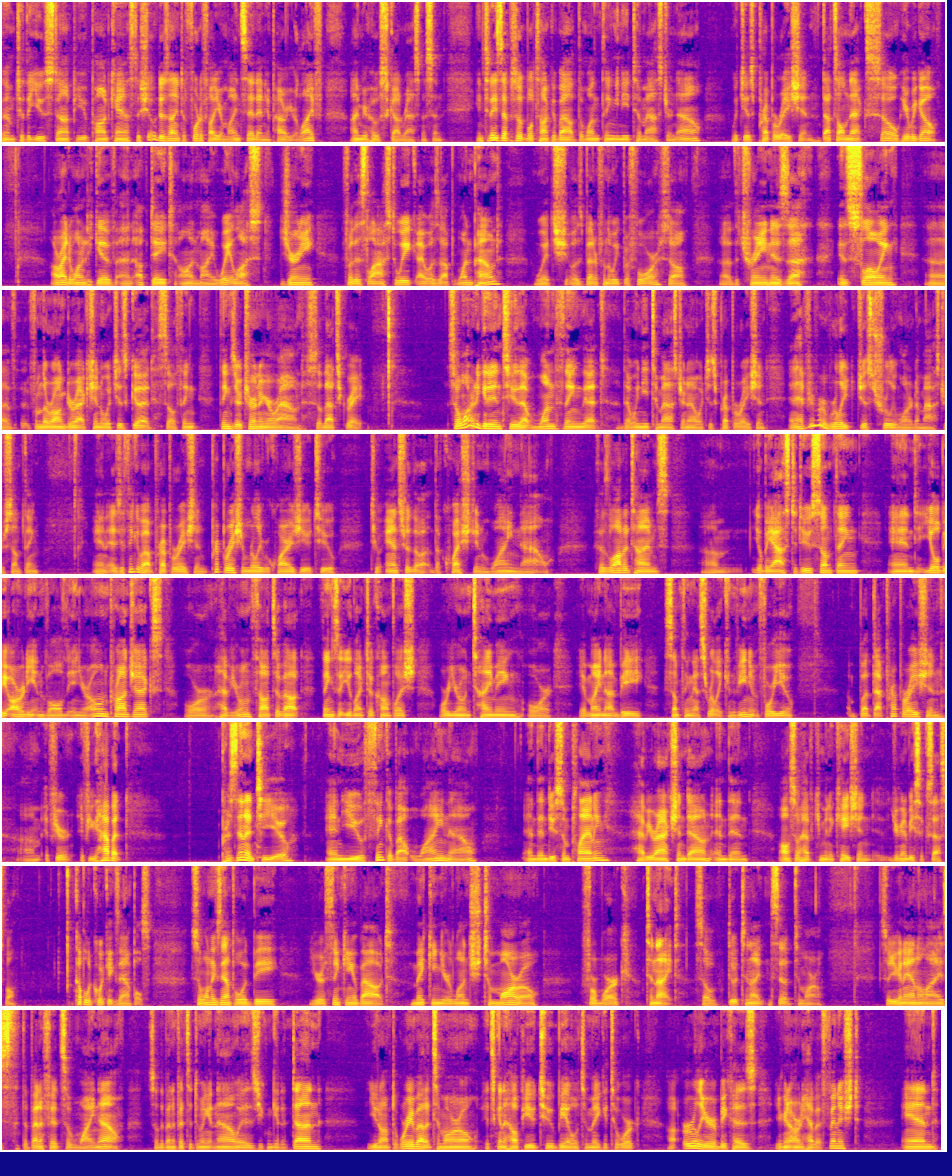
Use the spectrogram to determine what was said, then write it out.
Welcome to the You Stop You podcast, the show designed to fortify your mindset and empower your life. I'm your host, Scott Rasmussen. In today's episode, we'll talk about the one thing you need to master now, which is preparation. That's all next. So here we go. All right, I wanted to give an update on my weight loss journey for this last week. I was up one pound, which was better from the week before. So uh, the train is uh, is slowing uh, from the wrong direction, which is good. So thing, things are turning around. So that's great. So I wanted to get into that one thing that that we need to master now, which is preparation. And have you ever really just truly wanted to master something? And as you think about preparation, preparation really requires you to to answer the the question why now, because a lot of times um, you'll be asked to do something and you'll be already involved in your own projects or have your own thoughts about things that you'd like to accomplish or your own timing or it might not be something that's really convenient for you. But that preparation um, if you're if you have it presented to you and you think about why now and then do some planning have your action down and then also have communication you're going to be successful a couple of quick examples. So, one example would be you're thinking about making your lunch tomorrow for work tonight. So, do it tonight instead of tomorrow. So, you're going to analyze the benefits of why now. So, the benefits of doing it now is you can get it done. You don't have to worry about it tomorrow. It's going to help you to be able to make it to work uh, earlier because you're going to already have it finished. And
